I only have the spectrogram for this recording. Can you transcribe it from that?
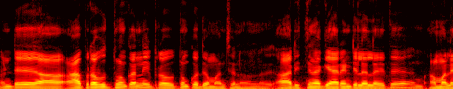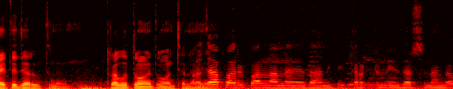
అంటే ఆ- ప్రభుత్వం కన్నా ఈ ప్రభుత్వం కొద్దిగా మంచిగానే ఉన్నది. ఆ ఇచ్చిన గ్యారంటీలలో అయితే అమలు అయితే జరుగుతున్నది ప్రభుత్వం అయితే ఉన్నది ప్రజా పరిపాలన అనే దానికి కరెక్ట్ నిదర్శనంగా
